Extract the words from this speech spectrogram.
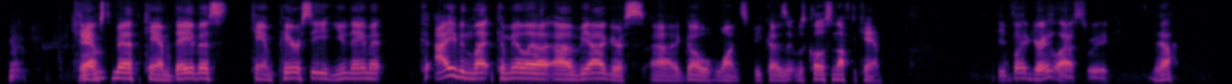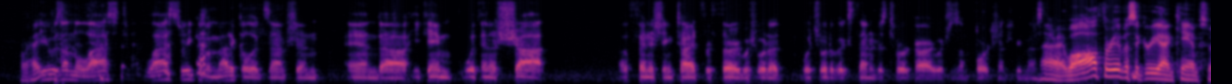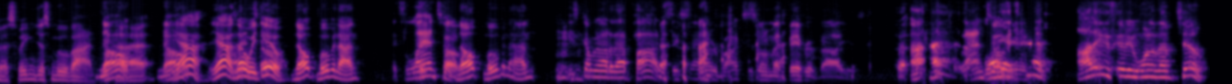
Cam, Cam, Smith, Cam Davis, Cam Piercy, you name it. I even let Camilo uh, Villegas uh, go once because it was close enough to Cam. he played great last week. Yeah, right. He was on the last last week of a medical exemption, and uh, he came within a shot of finishing tied for third, which would have which would have extended his tour card, which is unfortunate to be missed. All right. Well, all three of us agree on Cam Smith, so we can just move on. No, Uh, no. Yeah, yeah, no, we do. Nope, moving on. It's Lanto. Nope, moving on. He's coming out of that pod. Six hundred bucks is one of my favorite values. I, I, Lanto. like I said, I think it's going to be one of them too.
